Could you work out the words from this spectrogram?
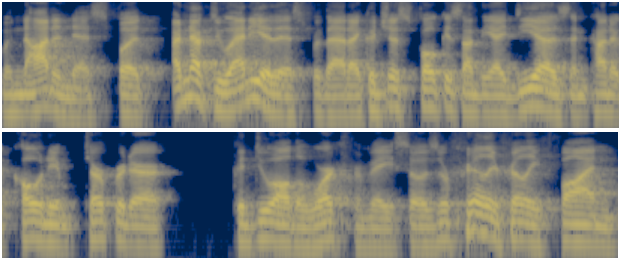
monotonous, but I didn't have to do any of this for that. I could just focus on the ideas and kind of code interpreter could do all the work for me. So it was a really, really fun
